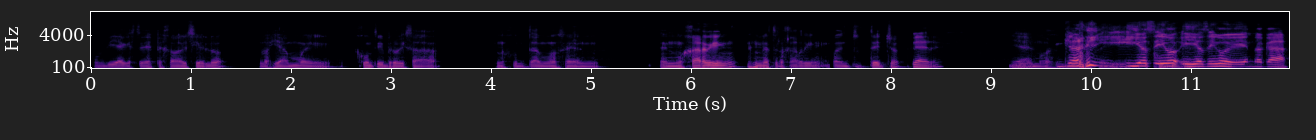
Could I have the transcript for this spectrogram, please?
un día que esté despejado el cielo, los llamo y junta improvisada, nos juntamos en, en un jardín, en nuestro jardín o en tu techo. Claro. Ya. Vemos- Claro, y, y yo sigo, y yo sigo viviendo acá.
